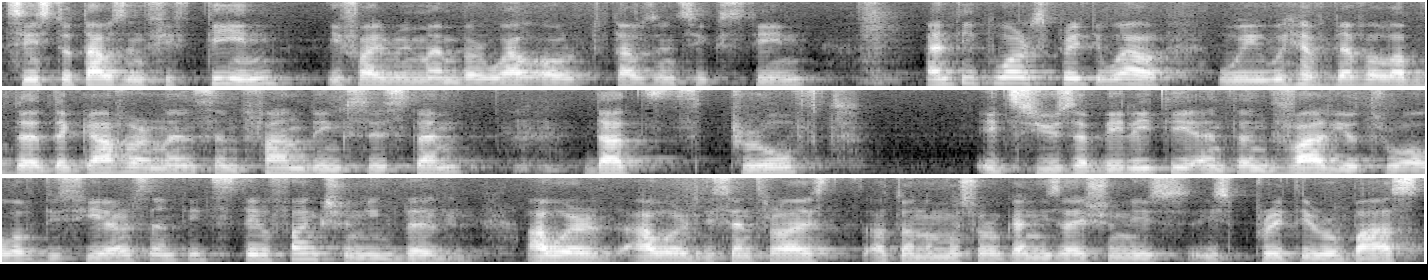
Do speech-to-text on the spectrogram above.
Since 2015, if I remember well, or 2016, and it works pretty well. We we have developed the, the governance and funding system mm-hmm. that proved its usability and, and value through all of these years, and it's still functioning. The, mm-hmm. our, our decentralized autonomous organization is, is pretty robust.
